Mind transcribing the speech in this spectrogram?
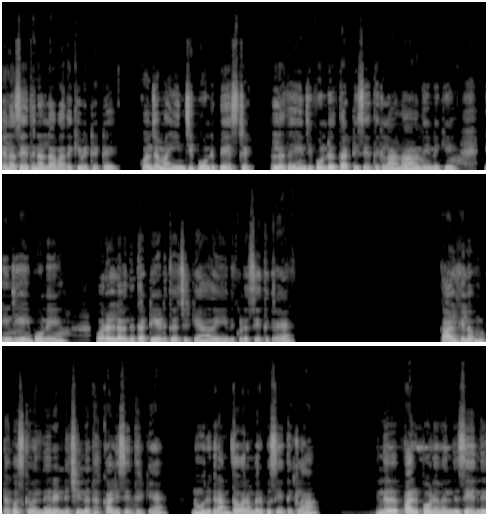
எல்லாம் சேர்த்து நல்லா வதக்கி விட்டுட்டு கொஞ்சமாக இஞ்சி பூண்டு பேஸ்ட்டு அல்லது இஞ்சி பூண்டு தட்டி சேர்த்துக்கலாம். நான் வந்து இன்றைக்கி இஞ்சியையும் பூண்டையும் உரலில் வந்து தட்டி எடுத்து வச்சுருக்கேன். அதையும் இது கூட சேர்த்துக்கிறேன். கால் கிலோ முட்டைக்கோஸ்க்கு வந்து ரெண்டு சின்ன தக்காளி சேர்த்துருக்கேன். நூறு கிராம் துவரம்பருப்பு சேர்த்துக்கலாம். இந்த பருப்போடு வந்து சேர்ந்து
